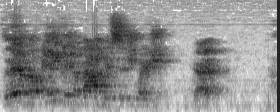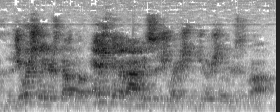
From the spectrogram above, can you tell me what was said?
So they don't know anything about his situation. Okay? The Jewish leaders don't know anything about his situation, the Jewish leaders in Rome.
